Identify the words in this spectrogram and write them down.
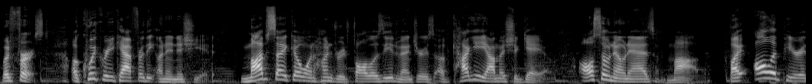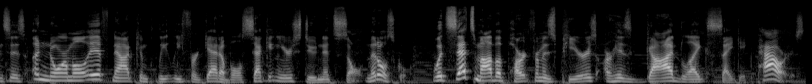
But first, a quick recap for the uninitiated. Mob Psycho 100 follows the adventures of Kageyama Shigeo, also known as Mob by all appearances, a normal, if not completely forgettable, second year student at Salt Middle School. What sets Mob apart from his peers are his godlike psychic powers,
